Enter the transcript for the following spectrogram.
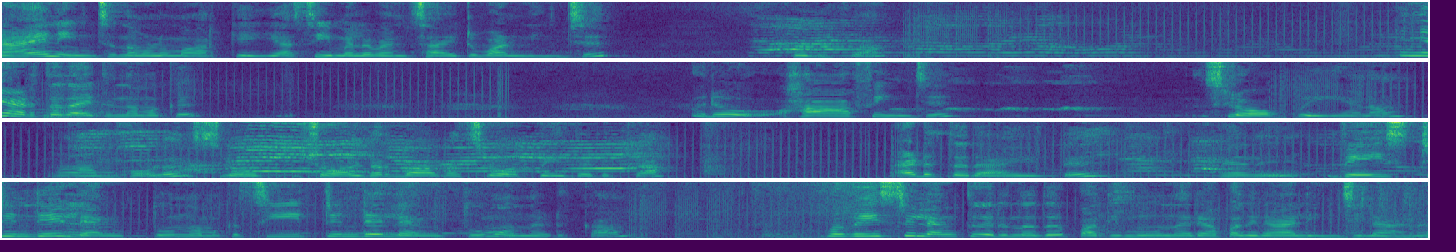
നയൻ ഇഞ്ച് നമ്മൾ മാർക്ക് ചെയ്യുക. സീം അലവൻസ് ആയിട്ട് വൺ ഇഞ്ച് കൊടുക്കുക. ഇനി അടുത്തതായിട്ട് നമുക്ക് ഒരു ഹാഫ് ഇഞ്ച് സ്ലോപ്പ് ചെയ്യണം. ആം ഹോൾ സ്ലോപ്പ് ഷോൾഡർ ഭാഗം സ്ലോപ്പ് ചെയ്തെടുക്കുക. അടുത്തതായിട്ട് വേസ്റ്റിന്റെ ലെങ്ത്തും നമുക്ക് സീറ്റിന്റെ ലെങ്ത്തും ഒന്നെടുക്കാം അപ്പോൾ വേസ്റ്റ് ലെങ്ത്ത് വരുന്നത് പതിമൂന്നര പതിനാല് ഇഞ്ചിലാണ്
